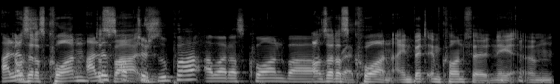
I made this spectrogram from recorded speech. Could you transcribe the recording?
Alles, Außer das Korn, alles das war optisch super, aber das Korn war. Außer das crap. Korn, ein Bett im Kornfeld. Nee, ähm,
